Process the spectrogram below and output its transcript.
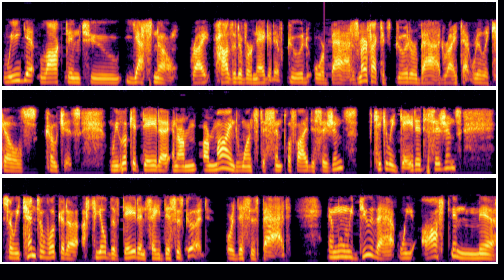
We get locked into yes, no right? Positive or negative, good or bad. As a matter of fact, it's good or bad, right? That really kills coaches. We look at data and our, our mind wants to simplify decisions, particularly data decisions. So we tend to look at a, a field of data and say, this is good or this is bad. And when we do that, we often miss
